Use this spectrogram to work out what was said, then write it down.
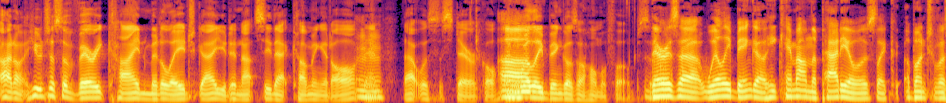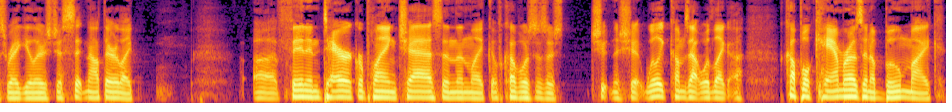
I don't know, he was just a very kind middle aged guy. You did not see that coming at all. And that was hysterical. And Um, Willie Bingo's a homophobe. So. There is a Willie Bingo. He came out on the patio. It was like a bunch of us regulars just sitting out there, like uh, Finn and Derek are playing chess, and then like a couple of us are shooting the shit. Willie comes out with like a, a couple cameras and a boom mic,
